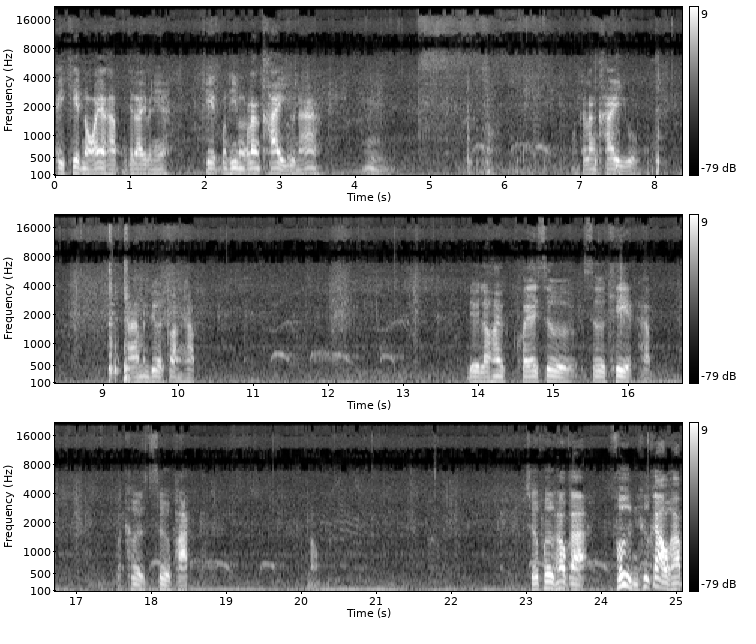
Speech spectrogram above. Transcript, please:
ไอ้เคสน้อยอะครับจะได้วันนี้เคสบางทีมันกำลังไข่อยู่นะอืมมันกำลังไข่อยู่ถ้ามันเดือดก่อนครับ เดือดแล้วให้ค่อยให้ซื้อซื้อเคสครับแล้วคือซื้อพักเนาะซื้อเพิ่งเข้ากับฟืนคือเก้าครับ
